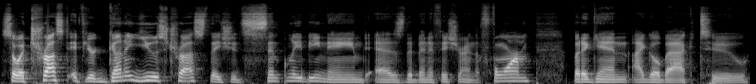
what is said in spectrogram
so, a trust, if you're going to use trust, they should simply be named as the beneficiary in the form. But again, I go back to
